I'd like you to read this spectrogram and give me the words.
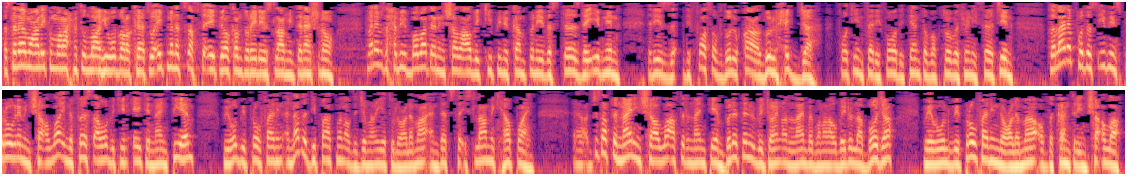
Assalamu alaikum wa rahmatullahi wa barakatuh. Eight minutes after eight, welcome to Radio Islam International. My name is Habib Babat and inshallah I'll be keeping you company this Thursday evening. It is the 4th of Dhul Dhul Hijjah, 1434, the 10th of October 2013. The lineup for this evening's program, inshallah, in the first hour between 8 and 9 p.m., we will be profiling another department of the Jama'iyyatul Ulama and that's the Islamic Helpline. Uh, just after 9, inshallah, after the 9 p.m. bulletin, we'll be joined online by Mulana Ubaidullah Boja, where we will be profiling the ulama of the country, inshallah.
